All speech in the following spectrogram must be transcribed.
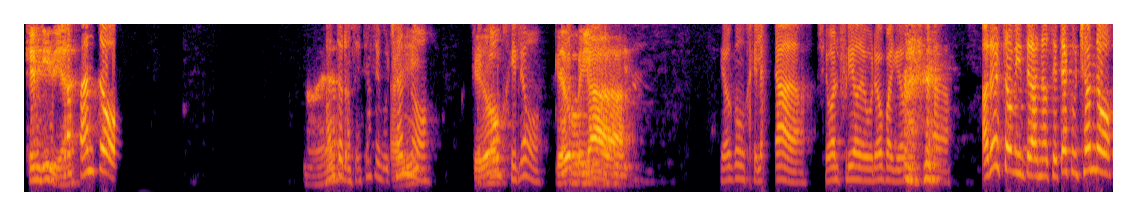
Qué envidia. ¿Escuchás, Santo? A ver. ¿Santo nos estás escuchando? Se Quedó- congeló. quedó pegada. Quedó congelada. Llegó al frío de Europa y quedó congelada. A todo esto, mientras nos está escuchando,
